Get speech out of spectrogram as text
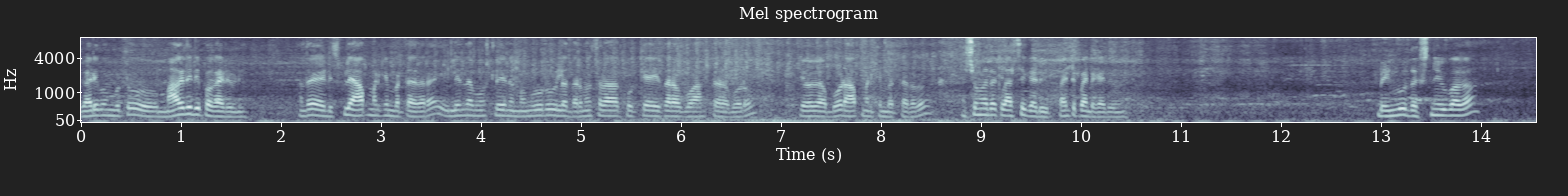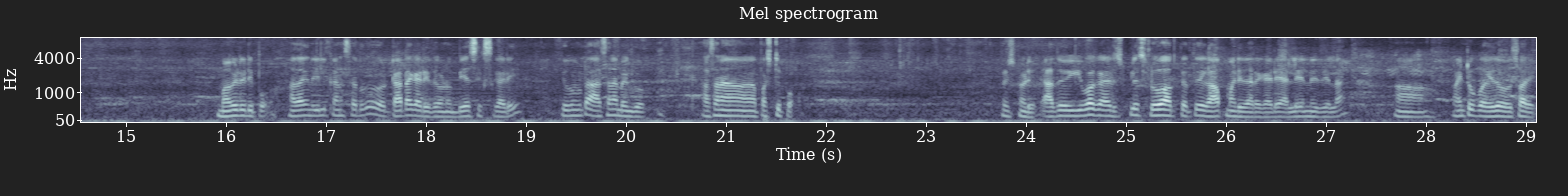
ಗಾಡಿ ಬಂದ್ಬಿಟ್ಟು ಮಾಗದಿ ಡಿಪೋ ಗಾಡಿ ನೋಡಿ. ಅಂದರೆ ಡಿಸ್ಪ್ಲೇ ಆಫ್ ಮಾಡ್ಕೊಂಡು ಬರ್ತಾ ಇದ್ದಾರೆ ಇಲ್ಲಿಂದ ಮೋಸ್ಟ್ಲಿ ನಮ್ಮ ಮಂಗಳೂರು ಇಲ್ಲ ಧರ್ಮಸ್ಥಳ, ಕುಕ್ಕೆ ಈ ಥರ ಹಾಕ್ತಾ ಇರೋ ಬೋರ್ಡು ಇವಾಗ ಬೋರ್ಡ್ ಆಫ್ ಮಾಡ್ಕೊಂಡು ಬರ್ತಾ ಇರೋದು. ಅಶ್ವಮೇಧ ಕ್ಲಾಸಿಕ್ ಗಾಡಿ ಪಾಯಿಂಟ್ ಪಾಯಿಂಟ್ ಗಾಡಿ. ಬೆಂಗಳೂರು ದಕ್ಷಿಣ ವಿಭಾಗ, ಮಗಡಿ ಡಿಪೋ. ಅದಾಗಿ ಇಲ್ಲಿ ಕಾಣಿಸ್ತಾ ಟಾಟಾ ಗಾಡಿ ಇದೆ ಬಿ ಎಸ್ ಸಿಕ್ಸ್ ಗಾಡಿ. ಇದು ಬಂದ್ಬಿಟ್ಟು Hassan, Bengaluru. Hassan first depot friends ನೋಡಿ, ಅದು ಇವಾಗ ಡಿಸ್ಪ್ಲೇ ಸ್ಲೋ ಆಗ್ತಿತ್ತು ಈಗ ಆಫ್ ಮಾಡಿದ್ದಾರೆ ಗಾಡಿ ಅಲ್ಲೇನಿದಿಲ್ಲ ಪಾಯಿಂಟ್ ಟು ಇದು ಸಾರಿ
